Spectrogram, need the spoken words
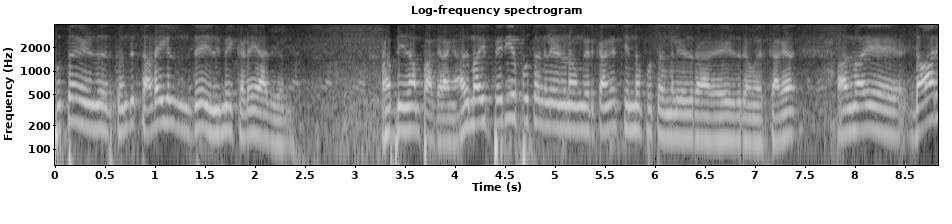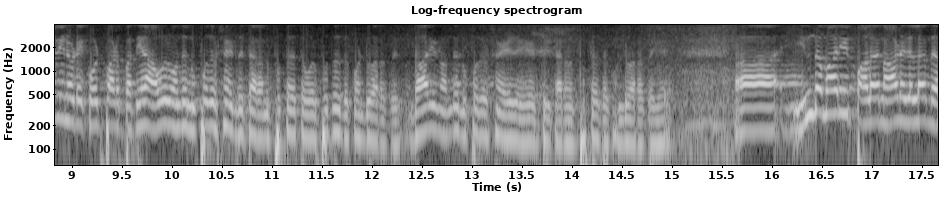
புத்தகம் எழுதுவதற்கு வந்து தடைகள் வந்து எதுவுமே கிடையாது. அப்படி தான் பார்க்குறாங்க அது மாதிரி பெரிய புத்தகங்கள் எழுதினவங்க இருக்காங்க சின்ன புத்தகங்கள் எழுதுற எழுதுறவங்க இருக்காங்க. அது மாதிரி டார்வினுடைய கோட்பாடு பார்த்தீங்கன்னா அவர் வந்து முப்பது வருஷம் எடுத்துக்கிட்டார் அந்த புத்தகத்தை ஒரு புத்தகத்தை கொண்டு வரது. டார்வின் வந்து முப்பது வருஷம் எழுதி எடுத்துக்கிட்டார் அந்த புத்தகத்தை கொண்டு வரதுக்கு இந்த மாதிரி பல நாடுகளில் அந்த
